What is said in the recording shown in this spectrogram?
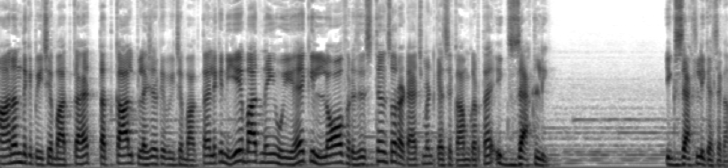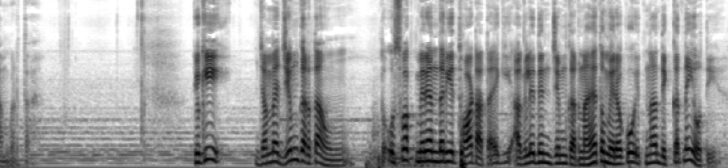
आनंद के पीछे भागता है तत्काल प्लेजर के पीछे भागता है लेकिन यह बात नहीं हुई है कि लॉ ऑफ़ रेजिस्टेंस और अटैचमेंट कैसे काम करता है। एग्जैक्टली exactly, एग्जैक्टली exactly कैसे काम करता है। क्योंकि जब मैं जिम करता हूँ तो उस वक्त मेरे अंदर ये थॉट आता है कि अगले दिन जिम करना है तो मेरे को इतना दिक्कत नहीं होती है।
